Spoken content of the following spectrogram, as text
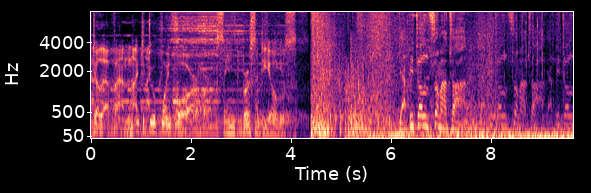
Capital FM 92.4 Saint Percentios. Capital समाचार क्यापिटल समाचार क्यापिटल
